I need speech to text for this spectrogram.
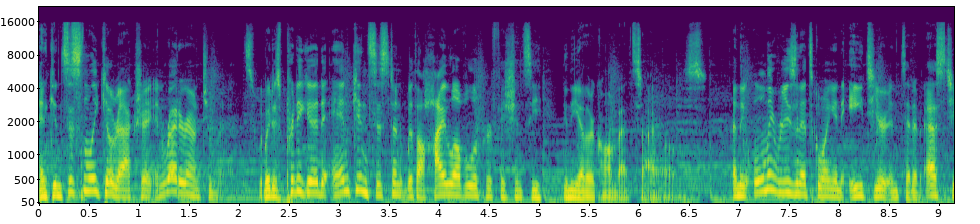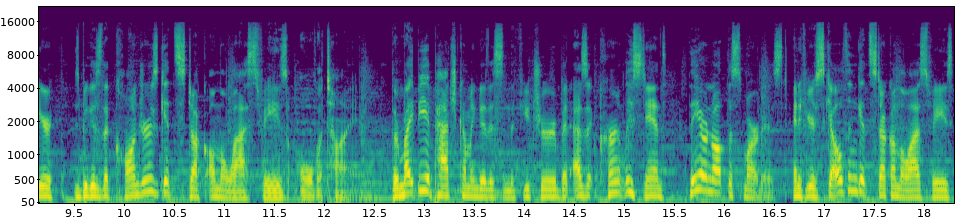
and consistently kill Raksha in right around 2 minutes, which is pretty good and consistent with a high level of proficiency in the other combat styles. And the only reason it's going in A tier instead of S tier is because the Conjurers get stuck on the last phase all the time. There might be a patch coming to this in the future, but as it currently stands, they are not the smartest. And if your Skeleton gets stuck on the last phase,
